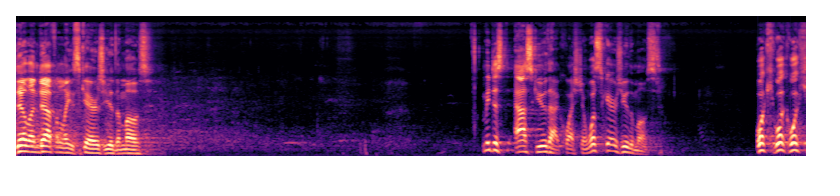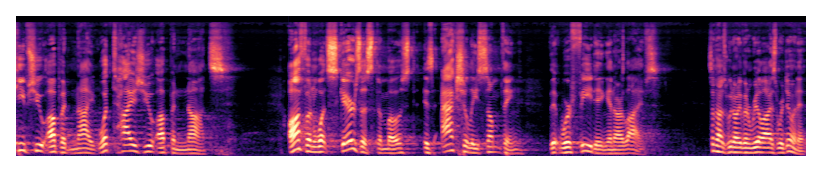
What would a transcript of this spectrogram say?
Dylan definitely scares you the most. Let me just ask you that question. What scares you the most? What, what, what keeps you up at night? What ties you up in knots? Often, what scares us the most is actually something that we're feeding in our lives. Sometimes we don't even realize we're doing it.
